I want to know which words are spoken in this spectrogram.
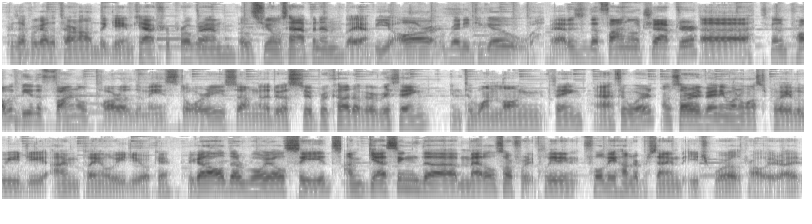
because I forgot to turn on the game capture program while the stream was happening. But yeah, we are ready to go. Yeah, this is the final chapter. Uh, it's gonna probably be the final part of the main story. So I'm gonna do a supercut of everything into one long thing afterward. I'm sorry if anyone wants to play Luigi. I'm playing Luigi, okay? We got all the royal seeds. I'm guessing the medals are for completing fully 100% in each world, probably, right?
